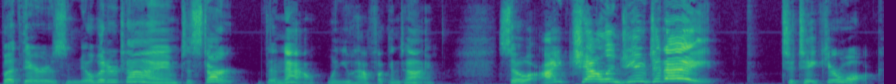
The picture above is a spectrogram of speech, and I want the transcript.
But there's no better time to start than now when you have fucking time. So I challenge you today to take your walk,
